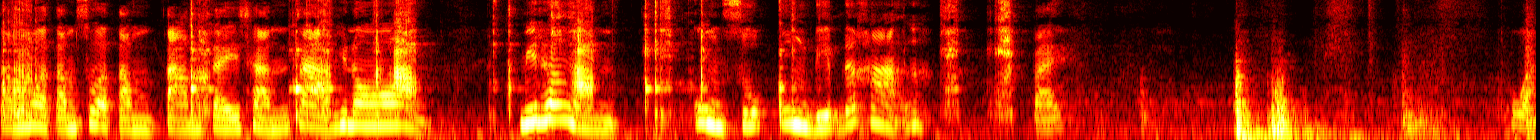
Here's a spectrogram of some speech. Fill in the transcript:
ตำมั่วตำซั่วตำตามใจฉันจ้าพี่น้อง มีเท่งกุ้งซุปกุ้งดิบเด้อค่ะ ไป พวน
